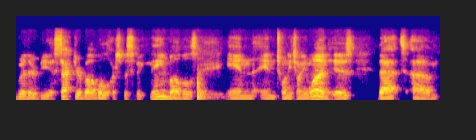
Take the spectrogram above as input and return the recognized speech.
whether it be a sector bubble or specific name bubbles in in 2021 is that um,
